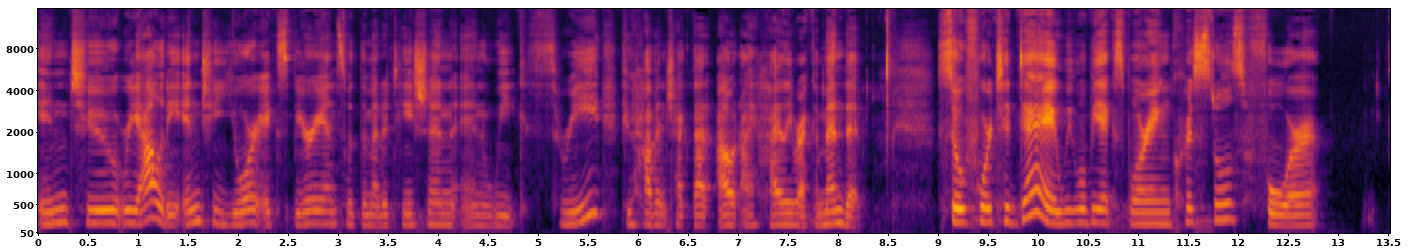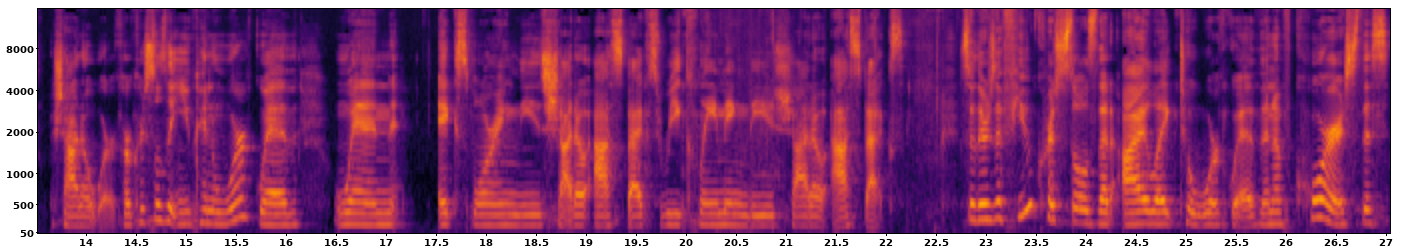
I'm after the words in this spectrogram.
into reality into your experience with the meditation in week 3 if you haven't checked that out i highly recommend it. So, for today, we will be exploring crystals for shadow work or crystals that you can work with when exploring these shadow aspects, reclaiming these shadow aspects. So, there's a few crystals that I like to work with, and of course, this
